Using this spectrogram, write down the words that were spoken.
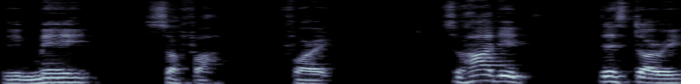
we may suffer for it. So how did this story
